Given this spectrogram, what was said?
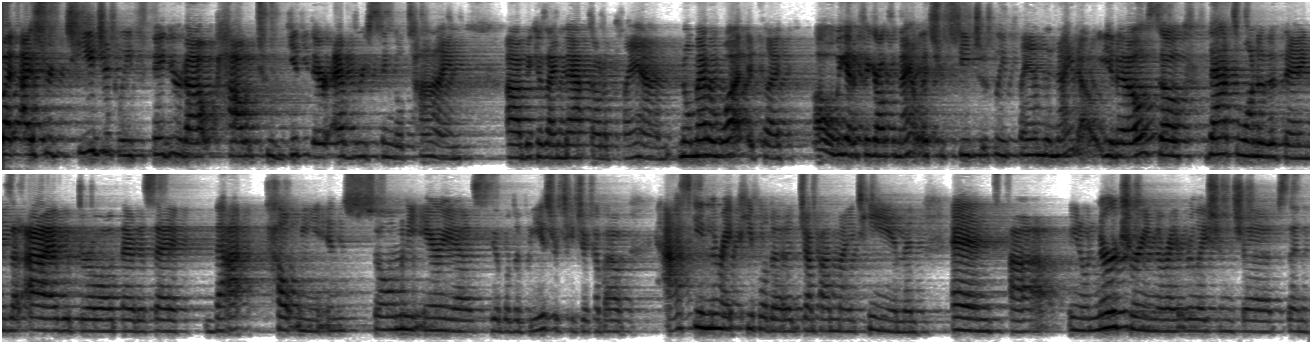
but I strategically figured out how to get there every single time uh, because I mapped out a plan. No matter what, it's like, oh, we got to figure out the night. Let's strategically plan the night out, you know? So that's one of the things that I would throw out there to say that helped me in so many areas to be able to be strategic about asking the right people to jump on my team and and uh, you know nurturing the right relationships and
